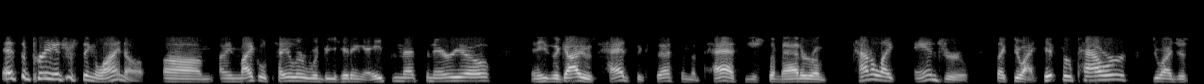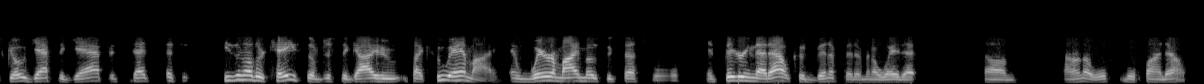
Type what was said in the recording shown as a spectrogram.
It's a pretty interesting lineup. Um, I mean, Michael Taylor would be hitting eighth in that scenario, and he's a guy who's had success in the past. It's just a matter of kind of like Andrew. It's like, do I hit for power? Do I just go gap to gap? It's that. It's he's another case of just a guy who it's like, who am I and where am I most successful? And figuring that out could benefit him in a way that um, I don't know. We'll we'll find out.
